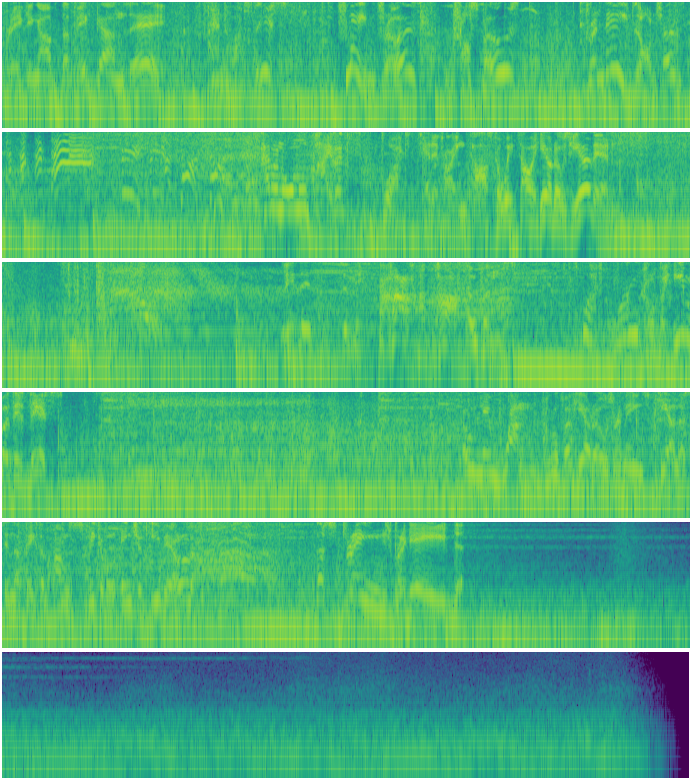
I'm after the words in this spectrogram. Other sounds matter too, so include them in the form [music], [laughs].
Breaking [laughs] out the big guns, eh? And what's this? Flamethrowers? Crossbows? Grenade launchers? [laughs] Paranormal pirates? What terrifying task awaits our heroes here then? Leave this to me. Aha! A path opens! What brutal behemoth is this? Only one group of heroes remains fearless in the face of unspeakable ancient evil. The Strange Brigade!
